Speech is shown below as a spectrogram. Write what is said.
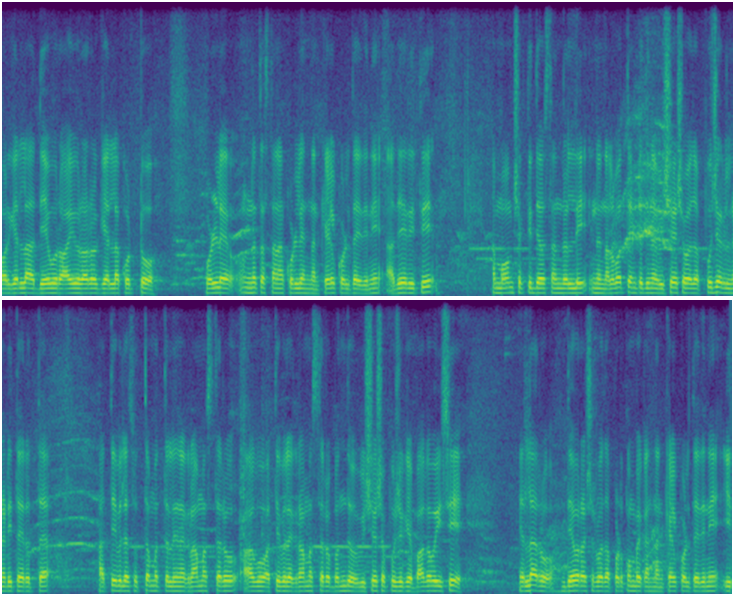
ಅವ್ರಿಗೆಲ್ಲ ದೇವರು ಆಯುರ ಆರೋಗ್ಯ ಎಲ್ಲ ಕೊಟ್ಟು ಒಳ್ಳೆ ಉನ್ನತ ಸ್ಥಾನ ಕೊಡಲಿ ಅಂತ ನಾನು ಕೇಳ್ಕೊಳ್ತಾ ಇದ್ದೀನಿ. ಅದೇ ರೀತಿ ನಮ್ಮ ಓಂ ಶಕ್ತಿ ದೇವಸ್ಥಾನದಲ್ಲಿ ಇನ್ನು ನಲವತ್ತೆಂಟು ದಿನ ವಿಶೇಷವಾದ ಪೂಜೆಗಳು ನಡೀತಾ ಇರುತ್ತೆ. ಹತ್ತಿಬೆಲೆ ಸುತ್ತಮುತ್ತಲಿನ ಗ್ರಾಮಸ್ಥರು ಹಾಗೂ ಹತ್ತಿಬೆಲೆ ಗ್ರಾಮಸ್ಥರು ಬಂದು ವಿಶೇಷ ಪೂಜೆಗೆ ಭಾಗವಹಿಸಿ ಎಲ್ಲರೂ ದೇವರ ಆಶೀರ್ವಾದ ಪಡ್ಕೊಬೇಕಂತ ನಾನು ಕೇಳ್ಕೊಳ್ತಾ ಇದ್ದೀನಿ. ಈ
